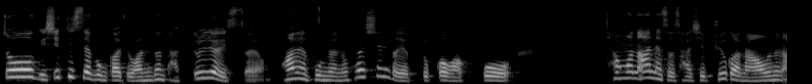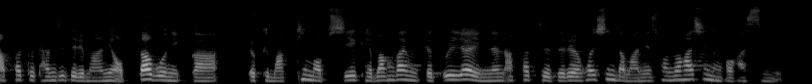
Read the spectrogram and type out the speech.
저기 시티7까지 완전 다 뚫려 있어요. 밤에 보면 훨씬 더 예쁠 것 같고 창원 안에서 사실 뷰가 나오는 아파트 단지들이 많이 없다 보니까 이렇게 막힘 없이 개방감 있게 뚫려 있는 아파트들을 훨씬 더 많이 선호하시는 것 같습니다.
